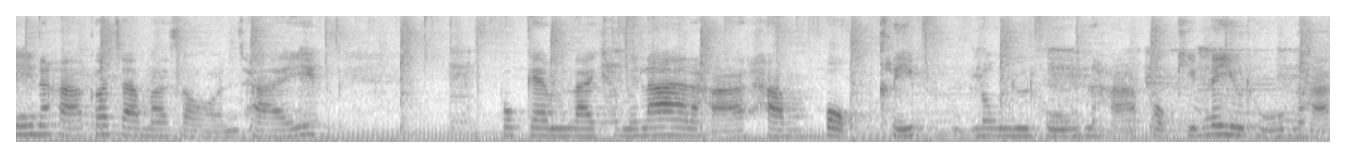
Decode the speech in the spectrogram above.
นี่นะคะก็จะมาสอนใช้โปรแกรม Line Camera นะคะทำปกคลิปลง YouTube นะคะ ปกคลิปใน YouTube นะคะ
